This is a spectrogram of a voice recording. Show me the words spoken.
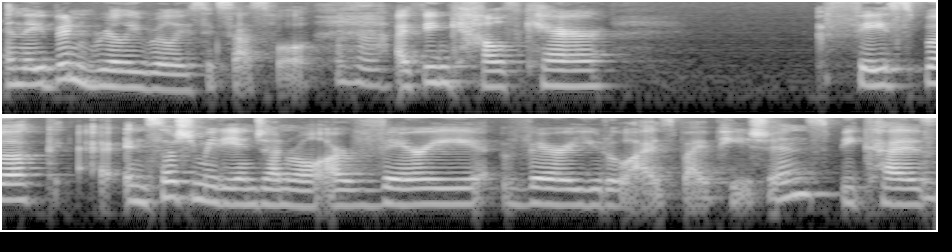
And they've been really, really successful. I think healthcare, Facebook, and social media in general are very, very utilized by patients because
